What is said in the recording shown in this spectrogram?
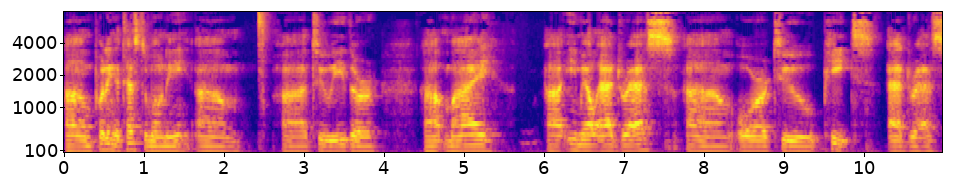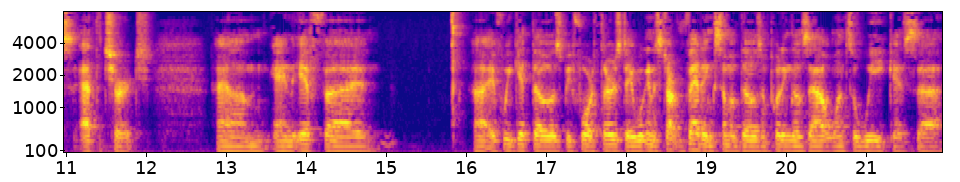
um, putting a testimony um, uh, to either uh, my uh, email address um, or to Pete's address at the church. Um, and if uh, uh, if we get those before Thursday, we're going to start vetting some of those and putting those out once a week as uh,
